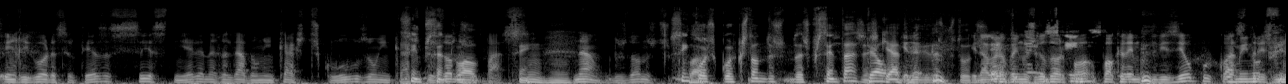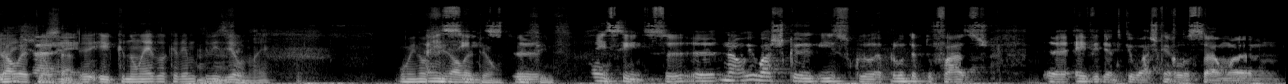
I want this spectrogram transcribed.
em rigor a certeza se esse dinheiro é na realidade um encaixe dos clubes ou um encaixe dos donos do passe. Sim. Uhum. Não, dos donos dos Sim, claro. com, a questão dos, das percentagens que há divididas por todos. E agora vem um jogador para, para, o Académico de Viseu por quase 3 milhões é e, e que não é do Académico de Viseu, uhum. não é? O minuto em final síntese, é teu, em síntese. Em síntese, eh, não, eu acho que isso, a pergunta que tu fazes, eh, é evidente que eu acho que em relação a.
